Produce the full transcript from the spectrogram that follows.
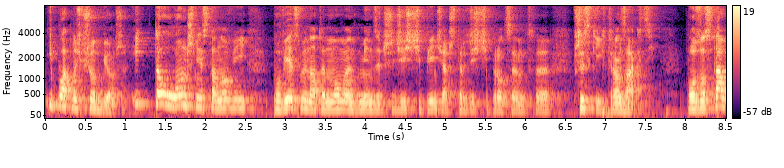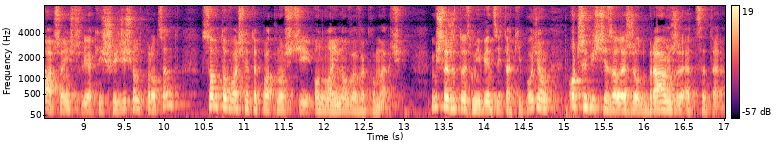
i płatność przy odbiorze. I to łącznie stanowi powiedzmy na ten moment między 35 a 40% e, wszystkich transakcji. Pozostała część, czyli jakieś 60%, są to właśnie te płatności online'owe w e-commerce. Myślę, że to jest mniej więcej taki poziom. Oczywiście zależy od branży, etc.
